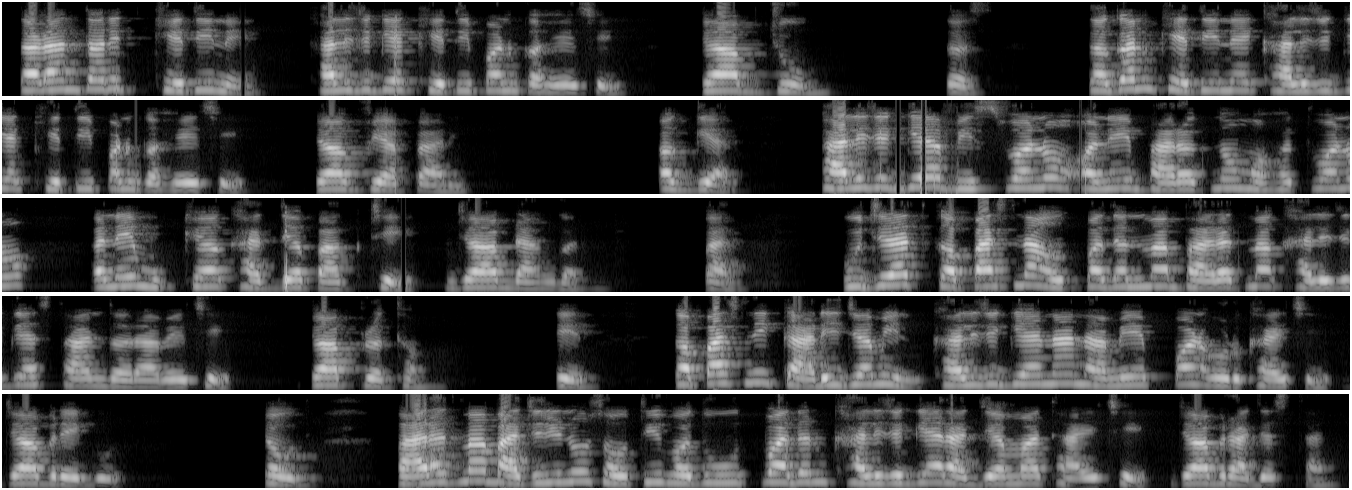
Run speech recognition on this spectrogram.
સ્થળાંતરિત ખેતીને ખાલી જગ્યા ખેતી પણ કહે છે જવાબ જૂમ. દસ. સઘન ખેતીને ખાલી જગ્યા ખેતી પણ કહે છે જવાબ વ્યાપારી. અગિયાર. ખાલી જગ્યા વિશ્વનો અને ભારતનો મહત્વનો અને મુખ્ય ખાદ્ય પાક છે જવાબ ડાંગર. બાર. ગુજરાત કપાસના ઉત્પાદનમાં ભારતમાં ખાલી જગ્યા સ્થાન ધરાવે છે. જવાબ પ્રથમ. તેર. કપાસની કાળી જમીન ખાલી જગ્યાના નામે પણ ઓળખાય છે. જવાબ રેગુર ચૌદ. ભારતમાં બાજરીનું સૌથી વધુ ઉત્પાદન ખાલી જગ્યા રાજ્યમાં થાય છે. જવાબ રાજસ્થાન.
